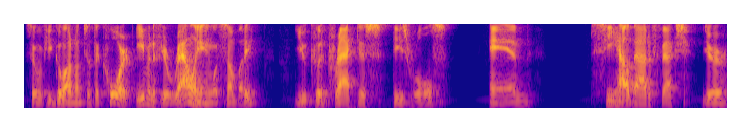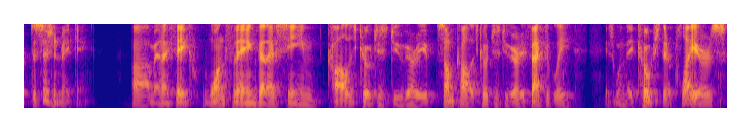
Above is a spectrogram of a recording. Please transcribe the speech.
So if you go out onto the court, even if you're rallying with somebody, you could practice these rules and see how that affects your decision making. Um, and I think one thing that I've seen college coaches do very, some college coaches do very effectively is when they coach their players,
